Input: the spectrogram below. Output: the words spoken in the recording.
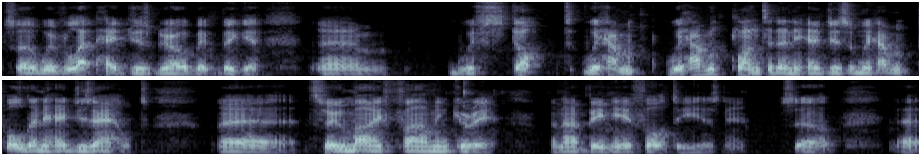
So we've let hedges grow a bit bigger. Um, we've stopped. We haven't. We haven't planted any hedges, and we haven't pulled any hedges out uh, through my farming career and I've been here 40 years now. So uh,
